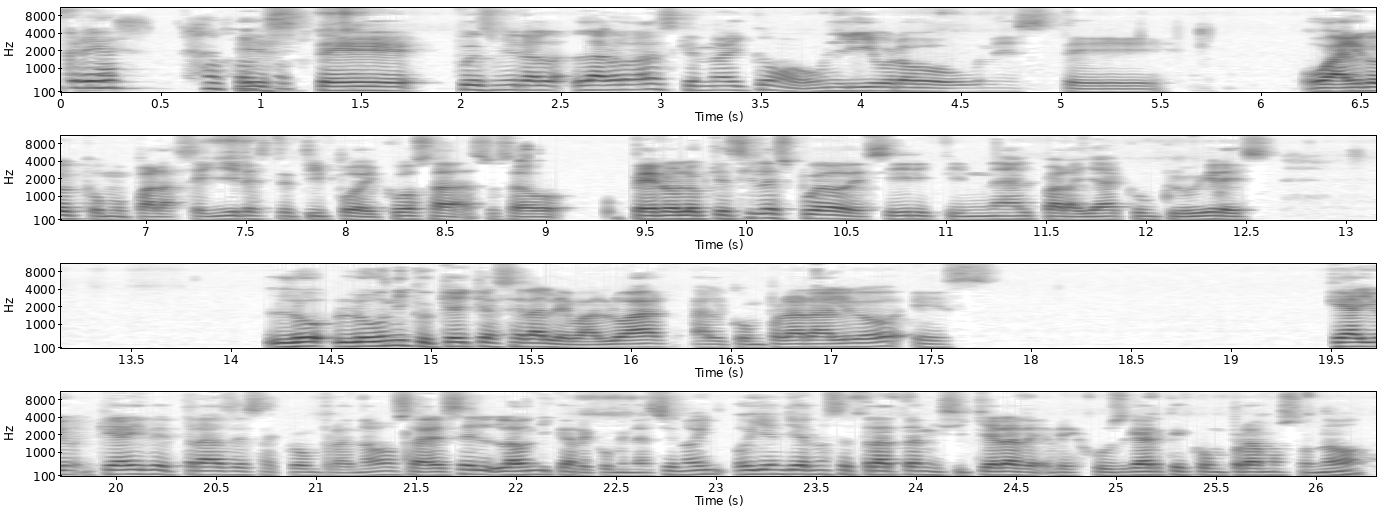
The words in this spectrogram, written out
crees? Este, pues mira, la, verdad es que no hay como un libro, un este, o algo como para seguir este tipo de cosas, o sea, pero lo que sí les puedo decir y final para ya concluir es, lo, lo único que hay que hacer al evaluar, al comprar algo, es qué hay, qué hay detrás de esa compra, ¿no? O sea, es la única recomendación. Hoy, hoy en día no se trata ni siquiera de, de juzgar qué compramos o no,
